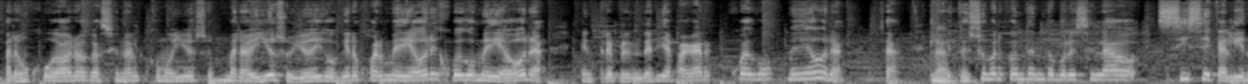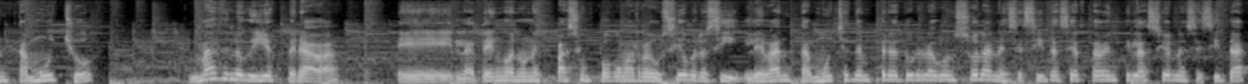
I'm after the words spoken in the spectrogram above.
Para un jugador ocasional como yo eso es maravilloso. Yo digo quiero jugar media hora y juego media hora. Entre prender y apagar, juego media hora. O sea, Claro. Estoy súper contento por ese lado. Sí se calienta mucho, más de lo que yo esperaba. Eh, la tengo en un espacio un poco más reducido, pero sí, levanta mucha temperatura la consola, necesita cierta ventilación, necesita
